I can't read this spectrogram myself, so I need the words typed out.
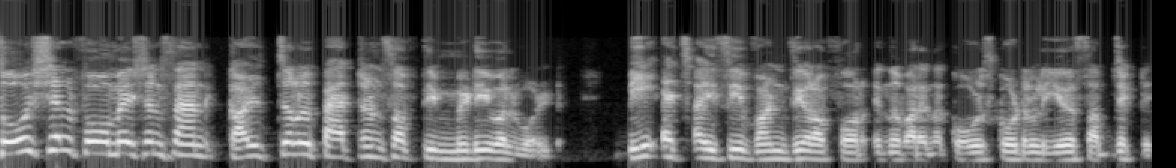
Social formations and cultural patterns of the medieval world B H I C one zero four എന്ന് പറയുന്ന കോഴ്സ് കോഡുള്ള ഈ ഒരു സബ്ജക്ട്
